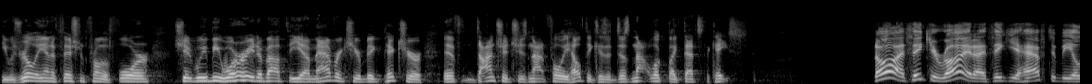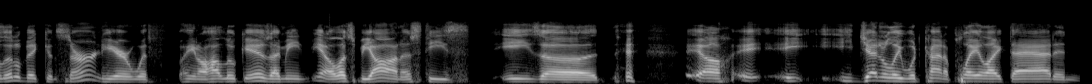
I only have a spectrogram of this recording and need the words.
He was really inefficient from the floor. Should we be worried about the uh, Mavericks here, big picture, if Doncic is not fully healthy? Because it does not look like that's the case. No, I think you're right. I think you have to be a little bit concerned here with you know how Luke is. I mean, you know, let's be honest. He's he's uh you know, he, he generally would kind of play like that, and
